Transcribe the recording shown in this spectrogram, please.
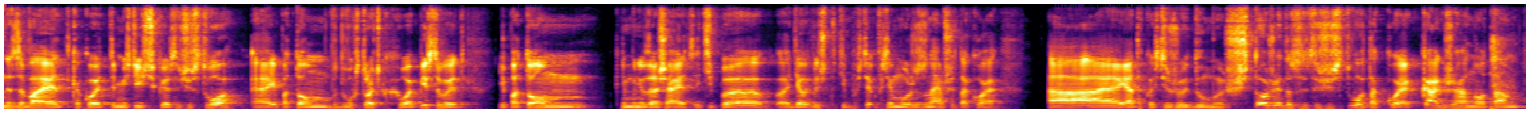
называет какое-то мистическое существо, э, и потом в двух строчках его описывает, и потом к нему не возвращается. И типа э, делает вид, что типа все, все мы уже знаем, что это такое. А я такой сижу и думаю, что же это существо такое? Как же оно там...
